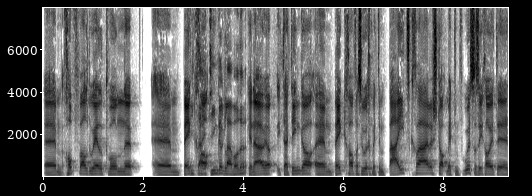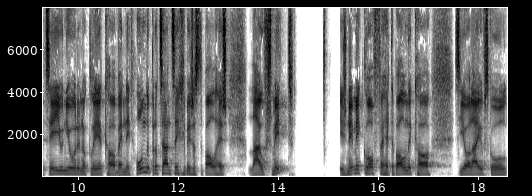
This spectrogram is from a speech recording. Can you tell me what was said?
ähm, Kopfballduell gewonnen Ähm, Becca. Itaitinga, glaube ich, oder? Genau, ja. Itaitinga. Ähm, Becca versucht mit dem Bein zu klären, statt mit dem Fuß. Also ich habe in den C-Junioren noch gelernt, wenn du nicht 100% sicher bist, dass du den Ball hast, laufst mit. Ist nicht mitgelaufen, hat den Ball nicht gehabt. Sie allein aufs Goal.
